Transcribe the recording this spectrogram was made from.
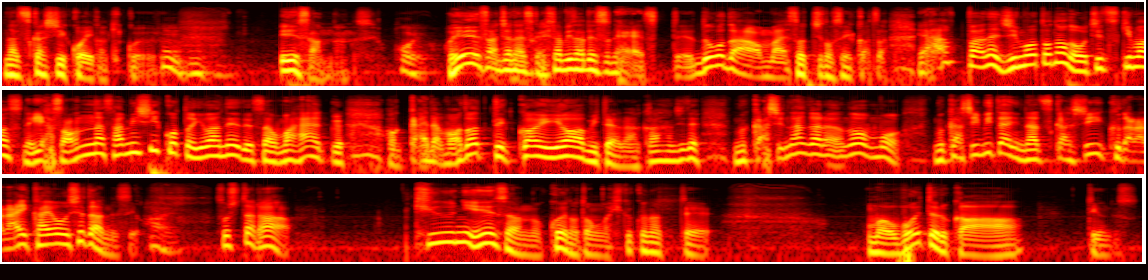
懐かしい声が聞こえる。うんうん A さんなんですよ。はい A さんじゃないですか、久々ですね。つって、どうだ、お前、そっちの生活は。やっぱね、地元の方が落ち着きますね。いや、そんな寂しいこと言わねえでさ、お前早く北海道戻ってこいよ、みたいな感じで、昔ながらの、もう、昔みたいに懐かしい、くだらない会話をしてたんですよ。はいそしたら、急に A さんの声のトーンが低くなって、お前覚えてるか？って言うんです。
